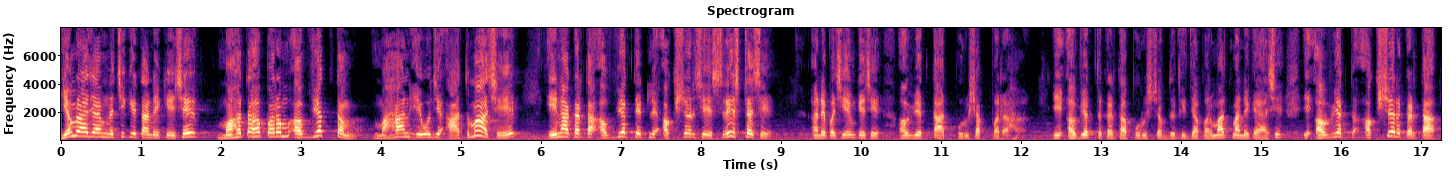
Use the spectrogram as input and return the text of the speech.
યમરાજા એમ નચિકેતાને કહે છે, મહતઃ પરમ અવ્યક્તમ મહાન એવો જે આત્મા છે, એના કરતા અવ્યક્ત એટલે અક્ષર છે, શ્રેષ્ઠ છે. અને પછી એમ કે છે, અવ્યક્તાત પુરુષ પરહ એ અવ્યક્ત કરતા પુરુષ શબ્દથી ત્યાં પરમાત્માને કહ્યા છે, એ અવ્યક્ત અક્ષર કરતા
